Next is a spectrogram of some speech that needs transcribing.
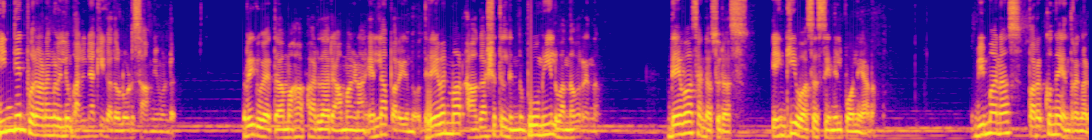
ഇന്ത്യൻ പുരാണങ്ങളിലും അനുനാക്കി കഥകളോട് സാമ്യമുണ്ട്. ഋഗ്വേദ മഹാഭാരത രാമായണ എല്ലാം പറയുന്നു. ദേവന്മാർ ആകാശത്തിൽ നിന്നും ഭൂമിയിൽ വന്നവർ എന്ന്. ദേവാസ് ആൻഡ് അസുരാസ് എങ്കി വാസസ് സെനിൽ പോലെയാണ്. വിമാനാസ് പറക്കുന്ന യന്ത്രങ്ങൾ.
